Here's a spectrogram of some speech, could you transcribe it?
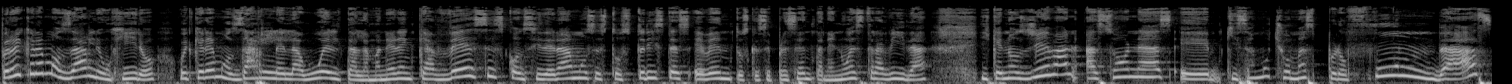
Pero hoy queremos darle un giro, hoy queremos darle la vuelta a la manera en que a veces consideramos estos tristes eventos que se presentan en nuestra vida y que nos llevan a zonas eh, quizá mucho más profundas profundas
